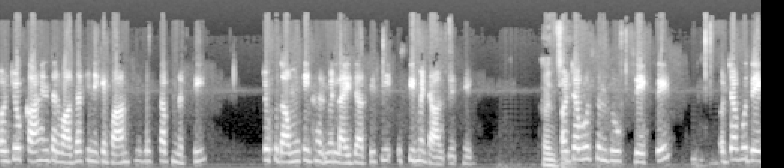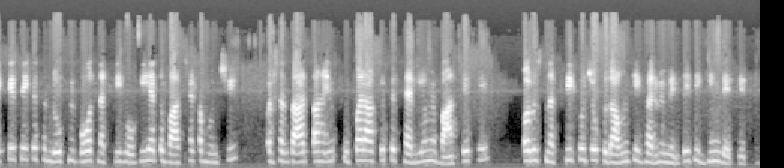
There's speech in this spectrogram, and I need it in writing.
और जो काहिन दरवाज़ा के निगहबान थे वो सब नकदी जो खुदावन के घर में लाई जाती थी उसी में डालते थे। हाँ और जब वो संदूक देखते और जब वो देखते थे कि संदूक में बहुत नकदी हो गई है तो बादशाह का मुंशी और सरदार काहिन ऊपर आके उसे थैलियों में बांधते थे और उस नकदी को जो खुदावन के घर में मिलती थी गिन देते थे।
